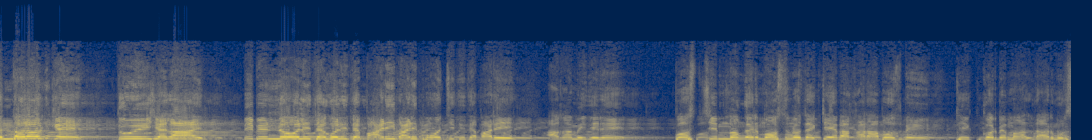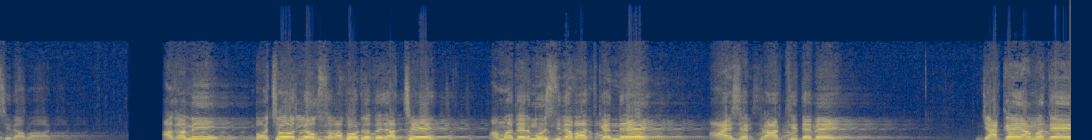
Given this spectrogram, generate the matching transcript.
আন্দোলনকে দুই জেলায় বিভিন্ন গলিতে গলিতে বাড়ি বাড়ি পৌঁছে দিতে পারি, আগামী দিনে পশ্চিমবঙ্গের মসনদে কে বা কারা বসবে, ঠিক করবে মালদার মুর্শিদাবাদ। আগামী বছর লোকসভা ভোট হতে যাচ্ছে, আমাদের মুর্শিদাবাদ কেন্দ্রে আইএসএফ প্রার্থী দেবে। যাকে আমাদের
